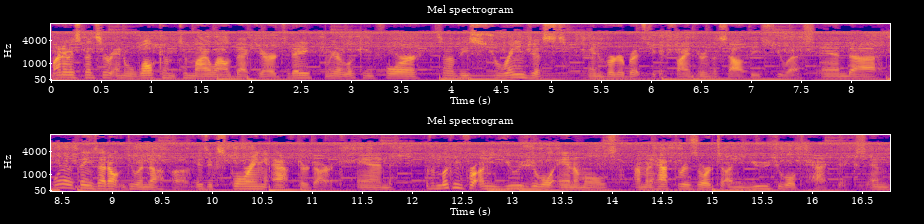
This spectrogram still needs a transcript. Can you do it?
My name is Spencer and welcome to my wild backyard. Today we are looking for some of the strangest invertebrates you can find here in the southeast US. And uh, one of the things I don't do enough of is exploring after dark. And if I'm looking for unusual animals, I'm gonna have to resort to unusual tactics. And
